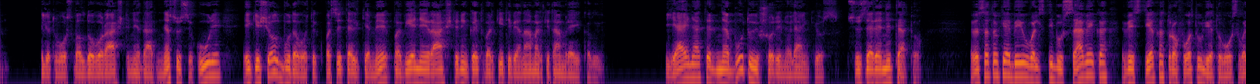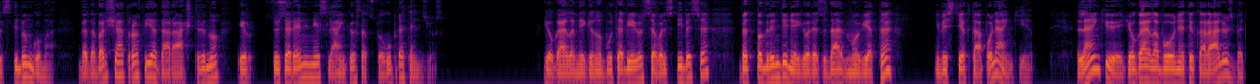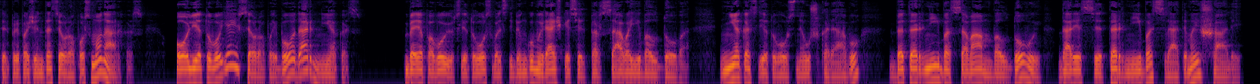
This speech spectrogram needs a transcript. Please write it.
Lietuvos valdovo raštinė dar nesusikūrė, iki šiol būdavo tik pasitelkiami pavieniai raštininkai tvarkyti vienam ar kitam reikalui. Jei net ir nebūtų išorinio Lenkijos suzerenitetų, visa tokia abiejų valstybių sąveika vis tiek atrofuotų Lietuvos valstybingumą, bet dabar šią atrofiją dar aštrino ir suzereninės Lenkijos atstovų pretenzijos. Jogaila mėgino būti abiejose valstybėse, bet pagrindinė jo rezidavimo vieta vis tiek tapo Lenkija. Lenkijoje Jogaila buvo ne tik karalius, bet ir pripažintas Europos monarchas, o Lietuvoje jis Europai buvo dar niekas. Beje, pavojus Lietuvos valstybingumui reiškėsi ir per savą į valdovą. Niekas Lietuvos neužkariavo, bet tarnyba savam valdovui darėsi tarnyba svetimai šaliai,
